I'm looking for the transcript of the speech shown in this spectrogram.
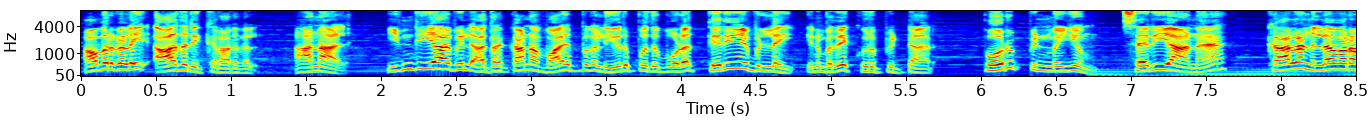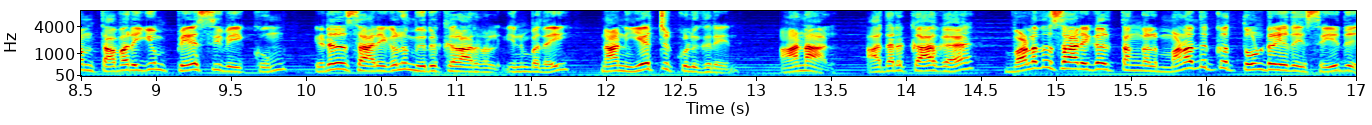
அவர்களை ஆதரிக்கிறார்கள். ஆனால் இந்தியாவில் அதற்கான வாய்ப்புகள் இருப்பது போல தெரியவில்லை என்பதை குறிப்பிட்டார். பொறுப்பின்மையும் சரியான கள நிலவரம் தவறியும் பேசி வைக்கும் இடதுசாரிகளும் இருக்கிறார்கள் என்பதை நான் ஏற்றுக்கொள்கிறேன். ஆனால் அதற்காக வலதுசாரிகள் தங்கள் மனதுக்கு தோன்றியதை செய்து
